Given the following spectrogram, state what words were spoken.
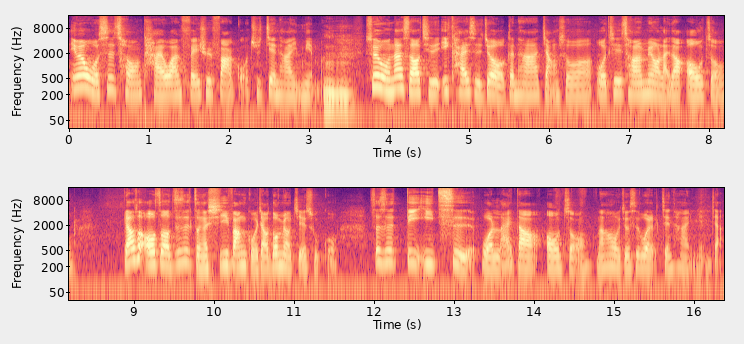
因为我是从台湾飞去法国去见他一面嘛。嗯嗯。所以我那时候其实一开始就有跟他讲说，我其实从来没有来到欧洲。不要说欧洲，就是整个西方国家我都没有接触过，这是第一次我来到欧洲，然后我就是为了见他一面这样。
